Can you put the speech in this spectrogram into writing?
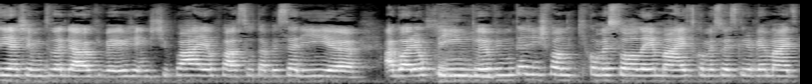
Sim, achei muito legal que veio gente tipo, ah, eu faço tapeçaria, agora eu pinto. Eu vi muita gente falando que começou a ler mais, começou a escrever mais.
